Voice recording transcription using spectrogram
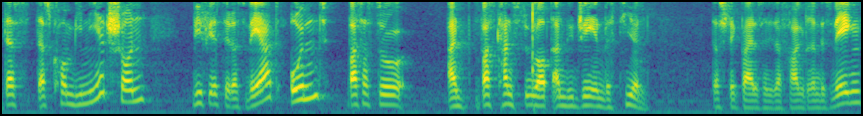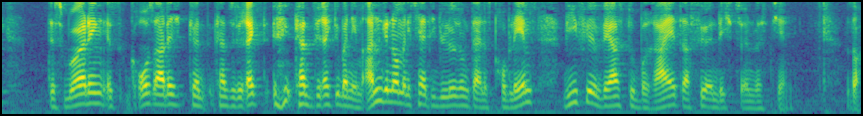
das, das kombiniert schon, wie viel ist dir das wert und was, hast du an, was kannst du überhaupt an Budget investieren. Das steckt beides in dieser Frage drin. Deswegen, das Wording ist großartig, kannst du direkt, kannst direkt übernehmen. Angenommen, ich hätte die Lösung deines Problems, wie viel wärst du bereit dafür in dich zu investieren? So,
